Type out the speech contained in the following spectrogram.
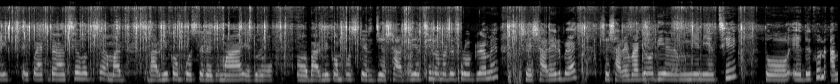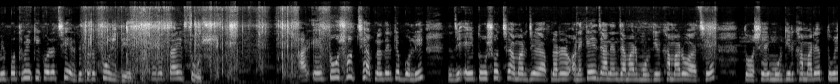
এই কয়েকটা আছে হচ্ছে আমার ভার্মি কম্পোস্টের, এই যে মা এগুলো ভার্মি কম্পোস্টের যে সার দিয়েছিল আমাদের প্রোগ্রামে সেই সারের ব্যাগ সেই সারের ব্যাগেও দিয়ে, নিয়ে নিয়েছি। তো এ দেখুন, আমি প্রথমে কি করেছি, এর ভিতরে তুষ দিয়েছি, পুরোটাই তুষ। আর এই তুষ হচ্ছে, আপনাদেরকে বলি যে এই তুষ হচ্ছে আমার যে, আপনারা অনেকেই জানেন যে আমার মুরগির খামারও আছে। তো সেই মুরগির খামারের তুষ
